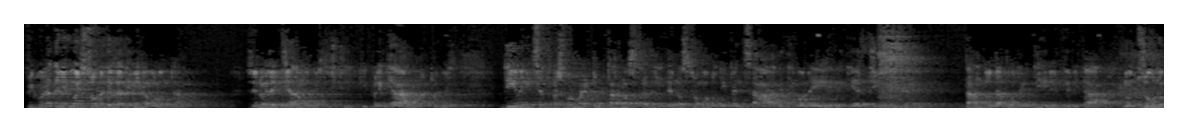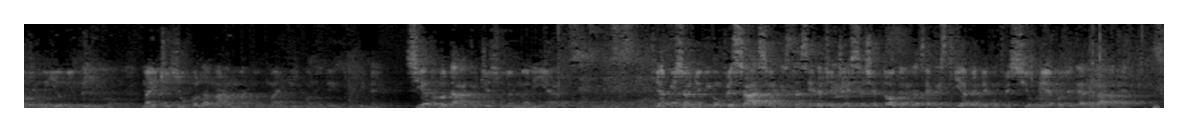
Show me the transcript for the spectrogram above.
Figuratevi voi il sole della divina volontà. Se noi leggiamo questi scritti, preghiamo tutto questo, Dio inizia a trasformare tutta la nostra vita, il nostro modo di pensare, di volere, di agire, tanto da poter dire in verità, non sono più io che vivo, ma è Gesù con la mamma che ormai vivono dentro di me. Siano lodati Gesù e Maria. Chi ha bisogno di confessarsi anche stasera c'è già il sacerdote nella sacrestia per le confessioni, eh, potete andare.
